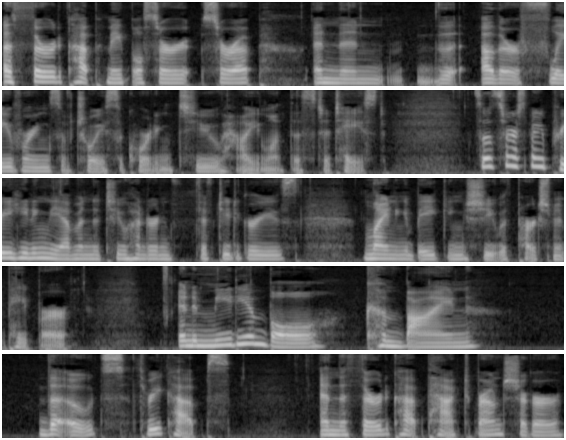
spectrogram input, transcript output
A third cup maple sur- syrup, and then the other flavorings of choice according to how you want this to taste. So it starts by preheating the oven to 250 degrees, lining a baking sheet with parchment paper. In a medium bowl, combine the oats, three cups, and the third cup packed brown sugar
